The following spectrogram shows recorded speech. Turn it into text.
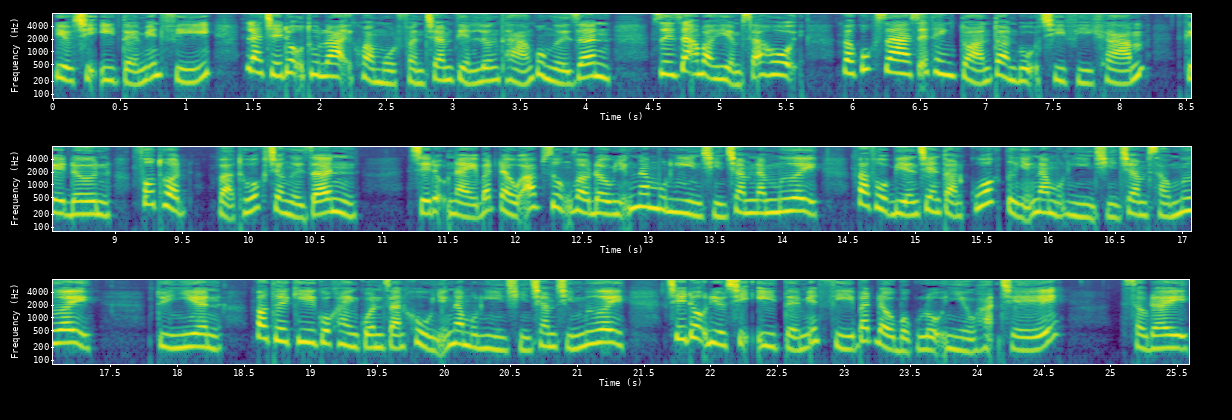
Điều trị y tế miễn phí là chế độ thu lại khoảng 1% tiền lương tháng của người dân dưới dạng bảo hiểm xã hội và quốc gia sẽ thanh toán toàn bộ chi phí khám, kê đơn, phẫu thuật và thuốc cho người dân. Chế độ này bắt đầu áp dụng vào đầu những năm 1950 và phổ biến trên toàn quốc từ những năm 1960. Tuy nhiên, vào thời kỳ cuộc hành quân gian khổ những năm 1990, chế độ điều trị y tế miễn phí bắt đầu bộc lộ nhiều hạn chế. Sau đây,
